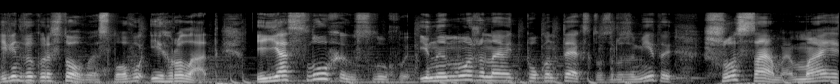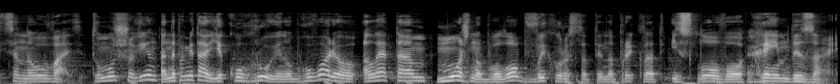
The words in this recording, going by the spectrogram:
і він використовує слово ігролад. І я слухаю, слухаю, і не можу навіть по контексту зрозуміти, що саме мається на увазі. Тому що він не пам'ятаю, яку гру він обговорював, але там можна було б використати, наприклад, і слово геймдизайн.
